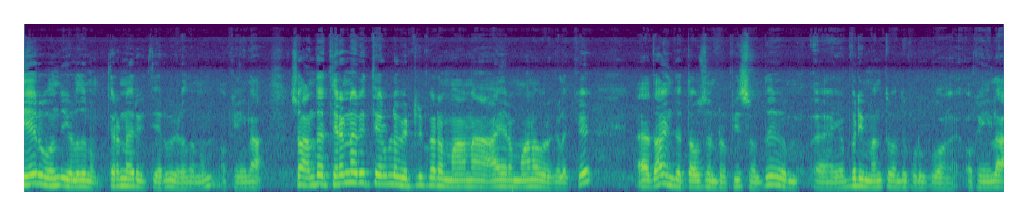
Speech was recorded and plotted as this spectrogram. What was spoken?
தேர்வு வந்து எழுதணும். திறனறிவு தேர்வு எழுதணும் ஓகேங்களா ஸோ அந்த திறனறிவு தேர்வில் வெற்றி பெற மாண ஆயிரம் மாணவர்களுக்கு தான் இந்த தௌசண்ட் ருபீஸ் வந்து எவ்ரி மந்த் வந்து கொடுக்குவாங்க. ஓகேங்களா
